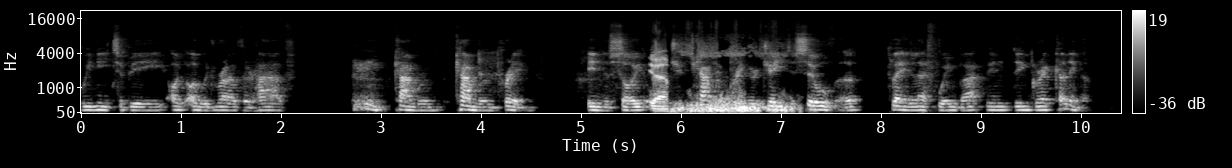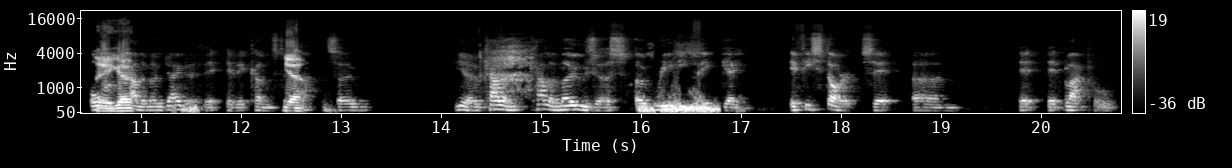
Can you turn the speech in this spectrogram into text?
we need to be. I, I would rather have Cameron Cameron Pring in the side, yeah. or Cameron Pring or Jay Dasilva playing left wing back than, than Greg Cunningham or Callum O'Dowda if it if it comes to yeah. that. So, you know, Callum Callum owes us a really big game. If he starts it um, at, at Blackpool,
